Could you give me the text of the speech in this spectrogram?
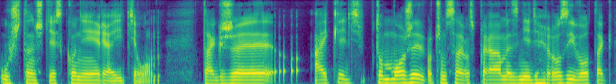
už ten Štesko nie je riaditeľom. Takže aj keď to môže, o čom sa rozprávame, znieť hrozivo, tak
